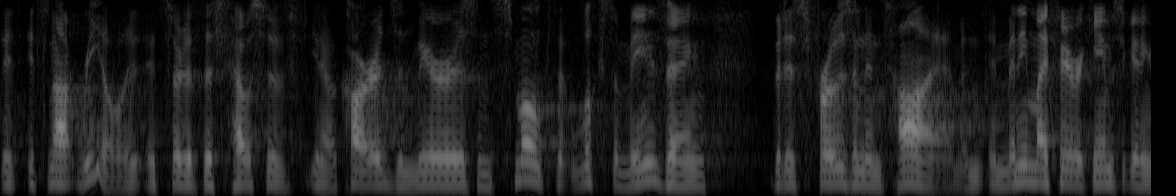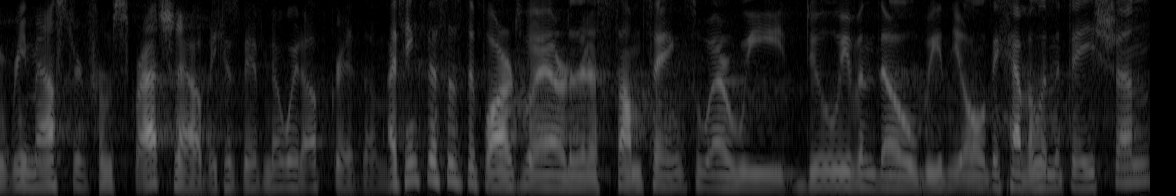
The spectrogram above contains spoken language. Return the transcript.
it, it's not real. It, it's sort of this house of you know, cards and mirrors and smoke that looks amazing, but is frozen in time. And, and, many of my favorite games are getting remastered from scratch now because they have no way to upgrade them. I think this is the part where there are some things where we do, even though we know they have a limitation,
